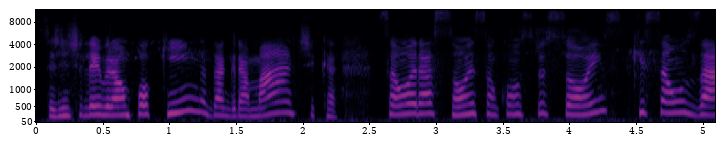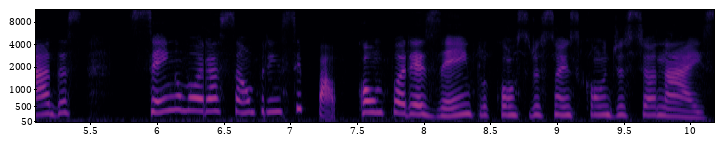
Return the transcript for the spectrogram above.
se a gente lembrar um pouquinho da gramática, são orações, são construções que são usadas sem uma oração principal, como por exemplo, construções condicionais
